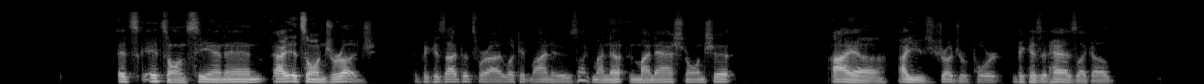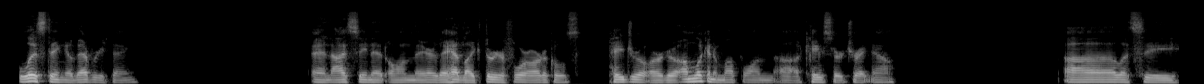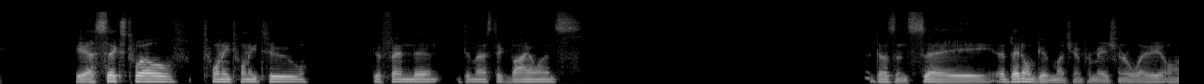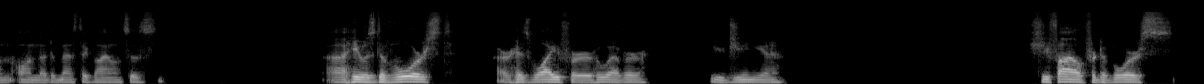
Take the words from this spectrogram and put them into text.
it's it's on CNN. I, it's on Drudge because I, that's where I look at my news, like my my national and shit. I uh I use Drudge Report because it has like a listing of everything and I seen it on there. They had like three or four articles. Pedro Argo. I'm looking him up on uh, K search right now. Uh, let's see. Yeah, 612 2022 defendant domestic violence. Doesn't say they don't give much information away on on the domestic violences. Uh, he was divorced, or his wife, or whoever, Eugenia, she filed for divorce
